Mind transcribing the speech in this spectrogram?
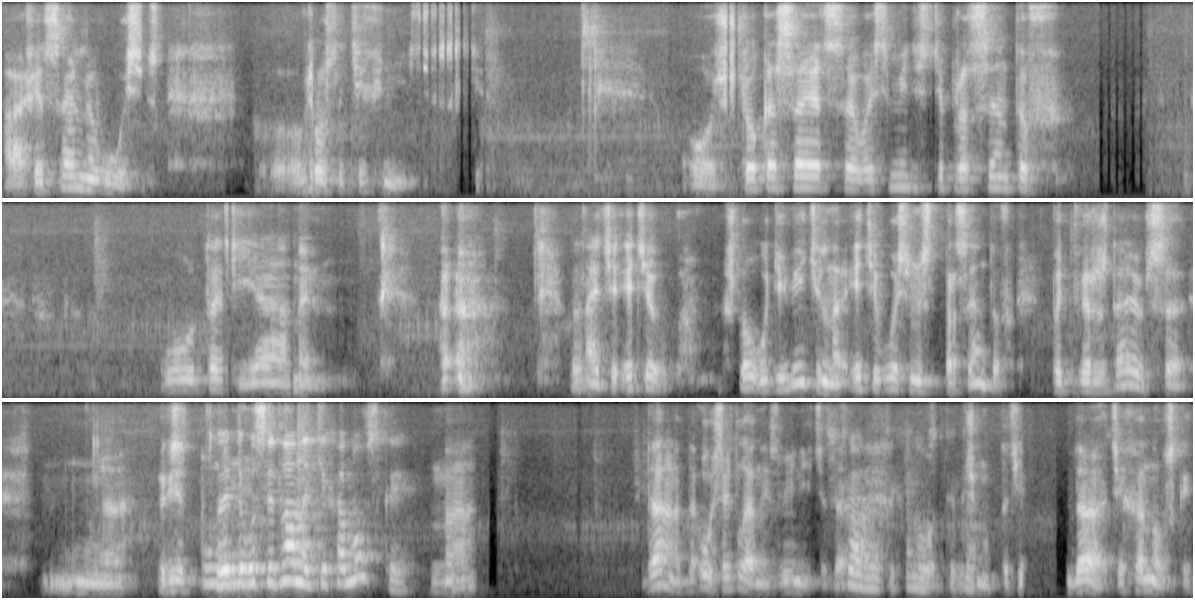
а официально 80%. Просто технически. Вот. Что касается 80% у Татьяны, вы знаете, эти, что удивительно, эти 80% подтверждаются экзитпулами. Это у Светланы Тихановской? На да, да. Ой, Светлана, извините. Светлана да. Вот, почему Татьяна. Да, Тихановской.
